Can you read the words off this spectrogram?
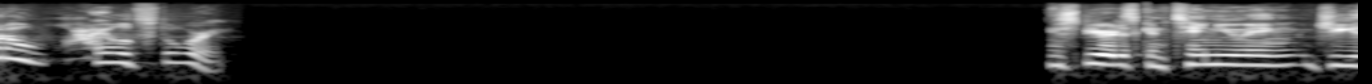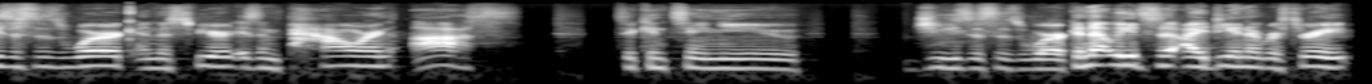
What a wild story. The Spirit is continuing Jesus' work, and the Spirit is empowering us to continue Jesus' work. And that leads to idea number three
